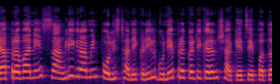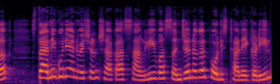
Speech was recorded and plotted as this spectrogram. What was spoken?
त्याप्रमाणे सांगली ग्रामीण पोलीस ठाणेकडील गुन्हे प्रकटीकरण शाखेचे पथक स्थानिक गुन्हे अन्वेषण शाखा सांगली व संजयनगर पोलीस ठाणेकडील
